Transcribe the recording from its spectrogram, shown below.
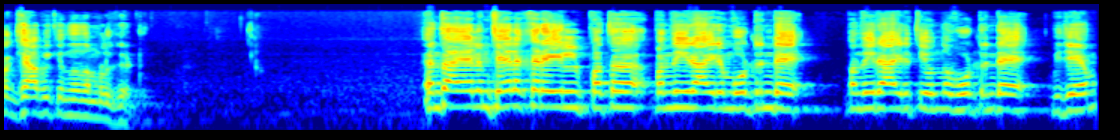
പ്രഖ്യാപിക്കുന്നത് നമ്മൾ കേട്ടു. എന്തായാലും ചേലക്കരയിൽ പത്ത് പന്തിരായിരം വോട്ടിന്റെ പന്തീരായിരത്തി ഒന്ന് വോട്ടിന്റെ വിജയം.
